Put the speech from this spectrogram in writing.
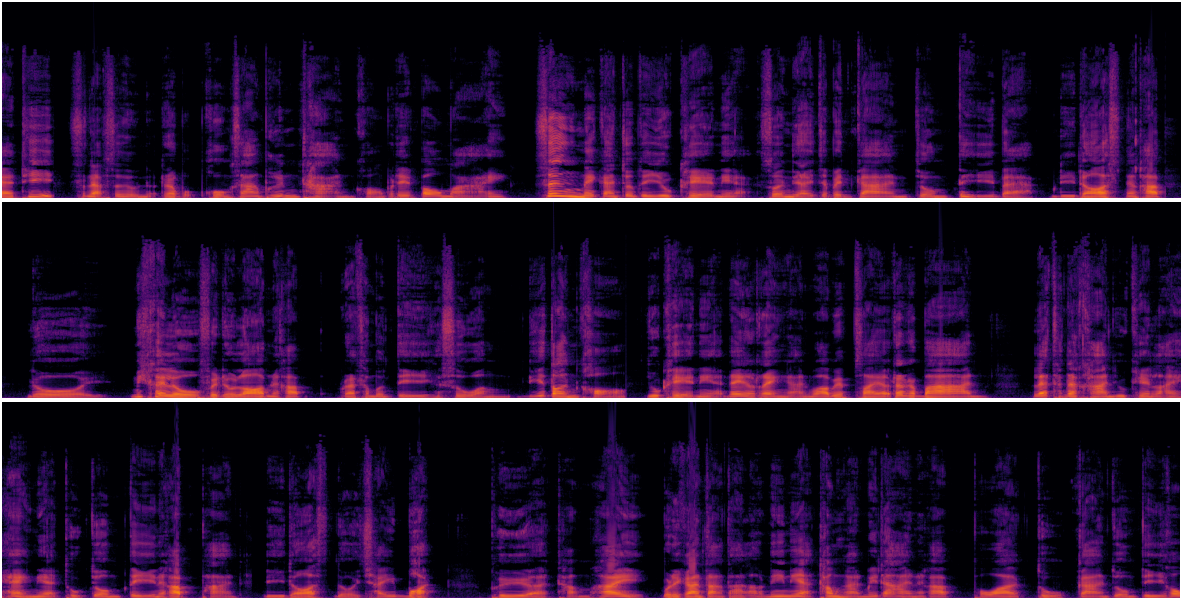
ร์ที่สนับสนุนระบบโครงสร้างพื้นฐานของประเทศเป้าหมาย ซึ่งในการโจมตียูเครนเนี่ย ส่วนใหญ่จะเป็นการโจมตีแบบ DDoS นะครับ โดยมิไคโลเฟโดรอฟนะครับ รัฐมนตรีกระทรวงดิจิตอลของยูเครนเนี่ยได้รายงานว่าเว็บไซต์รัฐบาล และธนาคารยูเครนหลายแห่งเนี่ยถูกโจมตีนะครับผ่าน DDoS โดยใช้บอทเพื่อทำให้บริการต่างๆ เหล่านี้เนี่ยทำงานไม่ได้นะครับ เพราะว่าถูกการโจมตีเข้า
